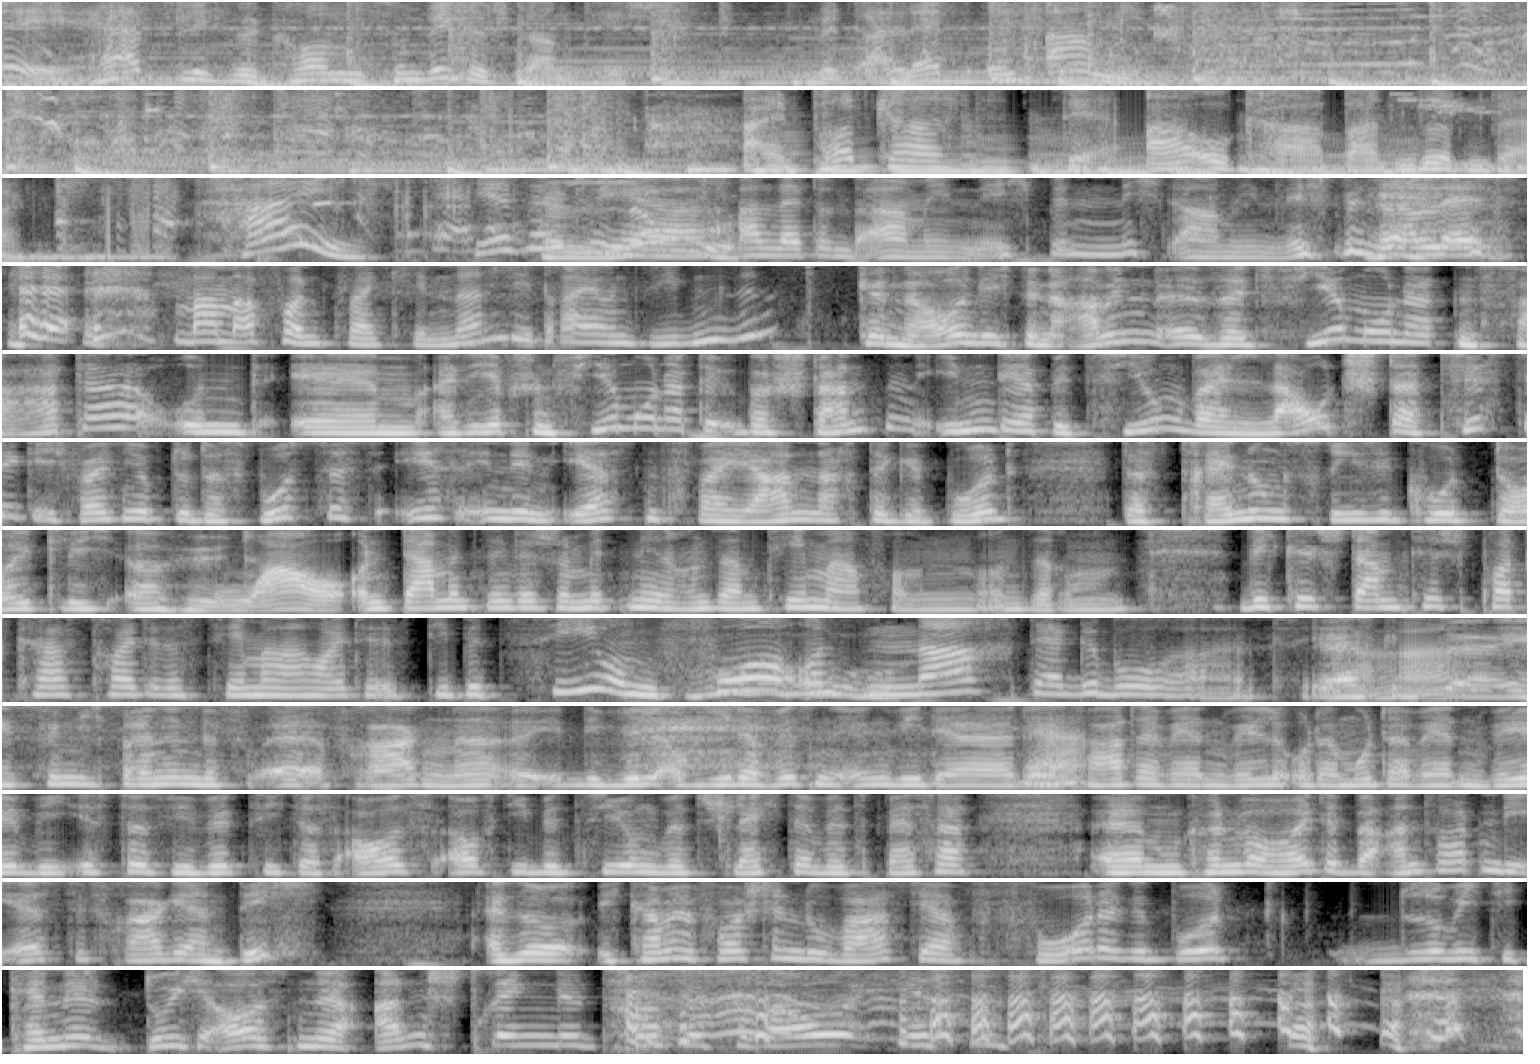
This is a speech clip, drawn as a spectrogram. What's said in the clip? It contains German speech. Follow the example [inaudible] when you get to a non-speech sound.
Hey, herzlich willkommen zum Wickelstammtisch mit Alette und Armin. Ein Podcast der AOK Baden-Württemberg. Hi, hier sind Hello. wir, Alette und Armin. Ich bin nicht Armin, ich bin [laughs] Alette. Mama von zwei Kindern, die drei und sieben sind. Genau, und ich bin Armin, äh, seit vier Monaten Vater und ähm, also ich habe schon vier Monate überstanden in der Beziehung, weil laut Statistik, ich weiß nicht, ob du das wusstest, ist in den ersten zwei Jahren nach der Geburt das Trennungsrisiko deutlich erhöht. Wow, und damit sind wir schon mitten in unserem Thema von unserem Wickelstammtisch-Podcast heute. Das Thema heute ist die Beziehung vor und nach der Geburt. Ja, es gibt, äh, finde ich, brennende äh, Fragen. Ne? Die will auch jeder wissen, irgendwie, der, der Ja. Vater werden will oder Mutter werden will. Wie ist das? Wie wirkt sich das aus auf die Beziehung? Wird's schlechter? Wird's besser? Ähm, können wir heute beantworten. Die erste Frage an dich. Also ich kann mir vorstellen, du warst ja vor der Geburt, so wie ich die kenne, durchaus eine anstrengende, taffe Frau. [laughs] Ist es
